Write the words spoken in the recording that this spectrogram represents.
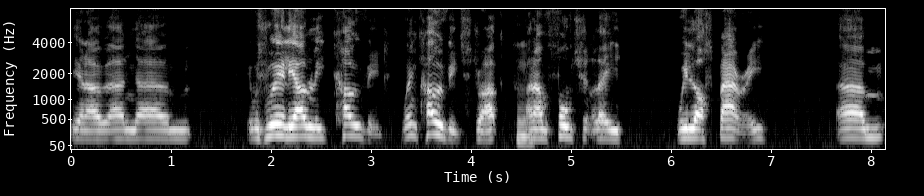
you know, and um, it was really only COVID. When COVID struck, hmm. and unfortunately we lost Barrie, um,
